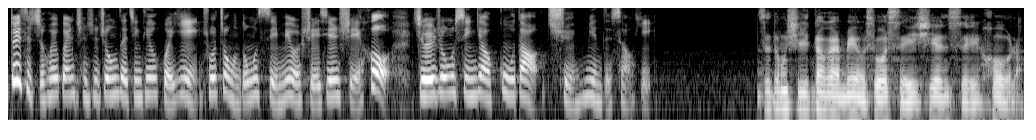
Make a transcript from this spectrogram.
对此，指挥官陈时中在今天回应说，这种东西没有谁先谁后，指挥中心要顾到全面的效益。这东西大概没有说谁先谁后了。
